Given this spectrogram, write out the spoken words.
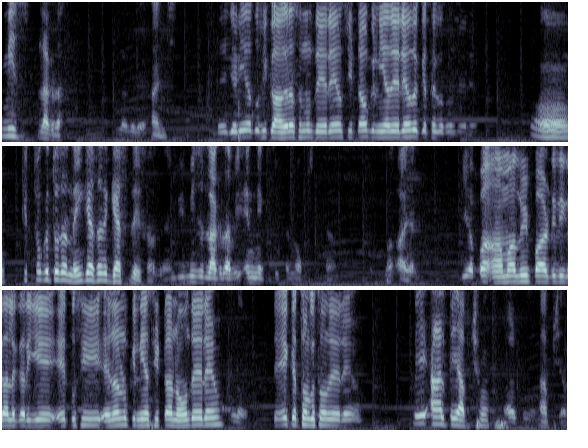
ਮਿਸ ਲੱਗਦਾ। ਲੱਗ ਰਿਹਾ ਹਾਂਜੀ। ਤੇ ਜਿਹੜੀਆਂ ਤੁਸੀਂ ਕਾਂਗਰਸ ਨੂੰ ਦੇ ਰਹੇ ਹੋ ਸੀਟਾਂ ਉਹ ਕਿੰਨੀਆਂ ਦੇ ਰਹੇ ਹੋ ਤੇ ਕਿੱਥੇ ਕਿੱਥੋਂ ਦੇ ਰਹੇ ਹੋ? ਕਿੱਥੋਂ ਕਿੱਥੋਂ ਤਾਂ ਨਹੀਂ ਕਹਿ ਸਕਦੇ ਗੈਸ ਦੇ ਸਕਦੇ ਹਾਂ। ਵੀ ਮੈਨੂੰ ਲੱਗਦਾ ਵੀ ਇੰਨੇ ਕੁ ਸੀਟਾਂ 9 ਸੀਟਾਂ ਆ ਜਾਣ ਜੇ ਆਪਾਂ ਆਮ ਆਦਮੀ ਪਾਰਟੀ ਦੀ ਗੱਲ ਕਰੀਏ ਇਹ ਤੁਸੀਂ ਇਹਨਾਂ ਨੂੰ ਕਿੰਨੀਆਂ ਸੀਟਾਂ ਨੌ ਦੇ ਰਹੇ ਹੋ। ਤੇ ਇਹ ਕਿੱਥੋਂ ਕਿੱਥੋਂ ਦੇ ਰਹੇ ਹੋ? ਤੇ ਆਲ ਪੰਜਾਬ ਚੋਂ। ਆਪ ਸ਼ਾਹ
